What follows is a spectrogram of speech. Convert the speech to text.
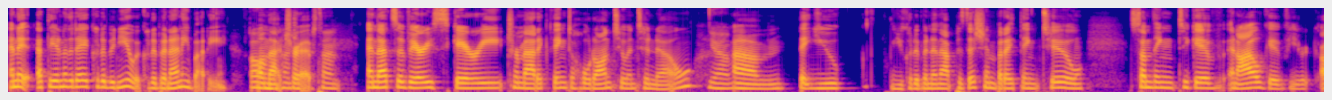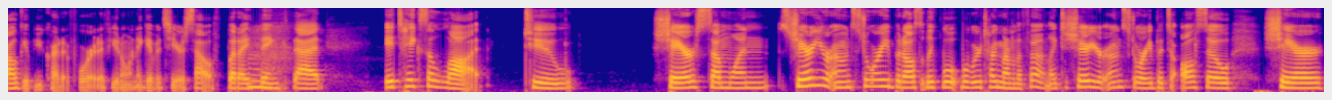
and it, at the end of the day, it could have been you, it could have been anybody oh, on that 100%. trip. And that's a very scary, traumatic thing to hold on to and to know. Yeah. Um, that you you could have been in that position. But I think too, something to give, and I'll give you, I'll give you credit for it if you don't want to give it to yourself. But I mm. think that it takes a lot to share someone share your own story but also like what, what we were talking about on the phone like to share your own story but to also share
